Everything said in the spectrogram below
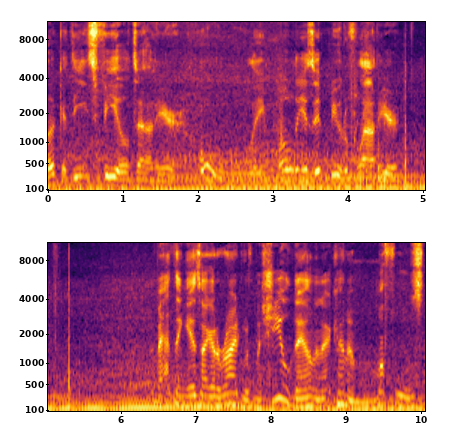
Look at these fields out here. Holy moly, is it beautiful out here. The bad thing is I gotta ride with my shield down and that kind of muffles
